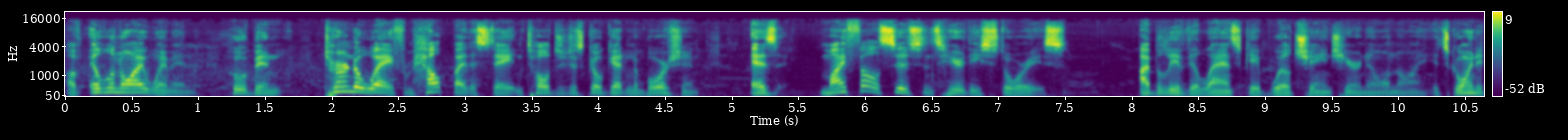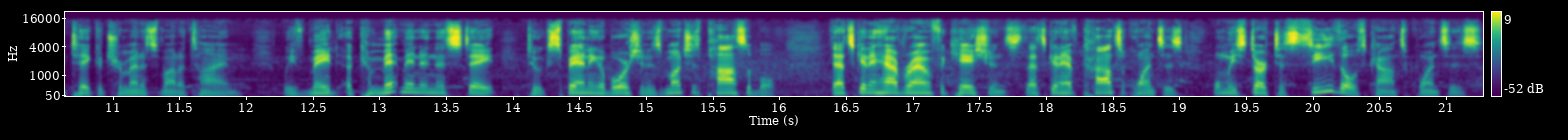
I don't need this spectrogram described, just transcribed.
of Illinois women who have been turned away from help by the state and told to just go get an abortion. As my fellow citizens hear these stories, I believe the landscape will change here in Illinois. It's going to take a tremendous amount of time. We've made a commitment in this state to expanding abortion as much as possible. That's going to have ramifications, that's going to have consequences. When we start to see those consequences,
